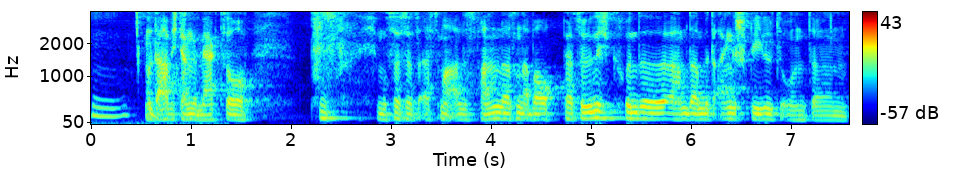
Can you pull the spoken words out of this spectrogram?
Mhm. Und da habe ich dann gemerkt, so, puh, ich muss das jetzt erstmal alles fallen lassen, aber auch persönliche Gründe haben da mit eingespielt und ähm,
